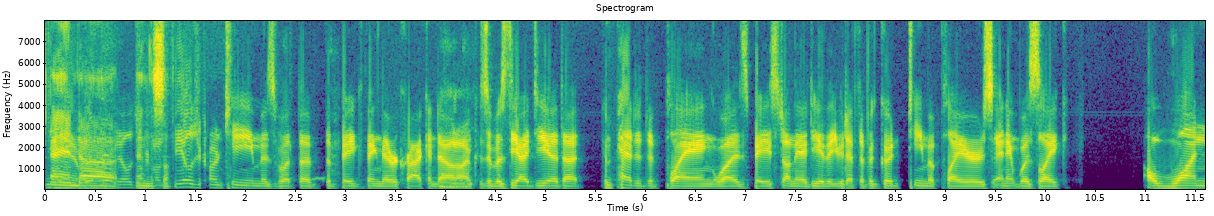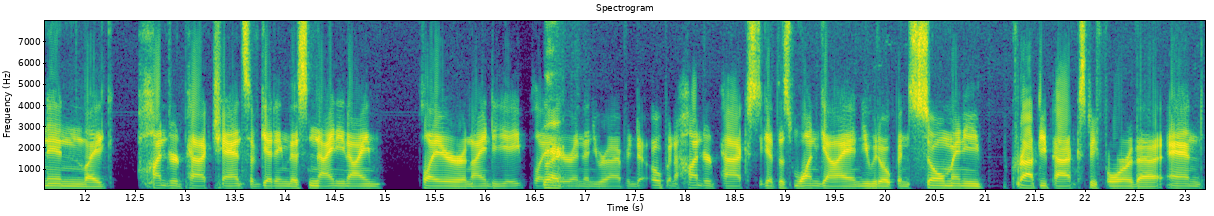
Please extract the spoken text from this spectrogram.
Yeah. and Yeah, uh, your and own, stuff. build your own team is what the, the big thing they were cracking down Mm-hmm. on because it was the idea that competitive playing was based on the idea that you'd have to have a good team of players and it was like a one in like 100 pack chance of getting this 99 player or 98 player and then you were having to open 100 packs to get this one guy and you would open so many crappy packs before that and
